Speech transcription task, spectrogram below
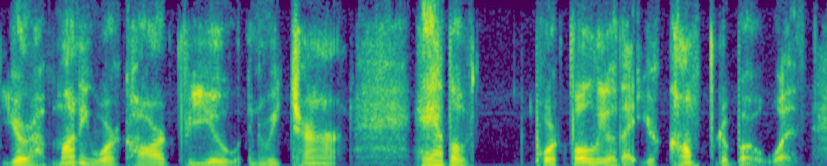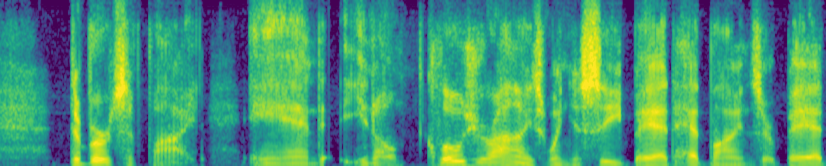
your money work hard for you in return. Have a portfolio that you're comfortable with, diversified and, you know, close your eyes when you see bad headlines or bad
